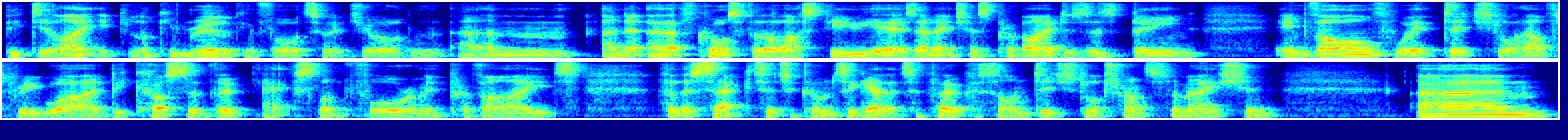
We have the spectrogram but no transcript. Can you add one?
delighted, looking really looking forward to it, Jordan. Um, and uh, of course, for the last few years, NHS Providers has been involved with Digital Health Rewired because of the excellent forum it provides for the sector to come together to focus on digital transformation. Um,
